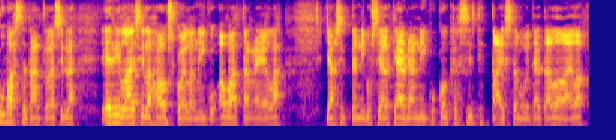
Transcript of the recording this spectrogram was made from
kuvastetaan tällaisilla erilaisilla hauskoilla niin kuin avatareilla, ja sitten niin kuin siellä käydään niin kuin konkreettisesti taisteluita ja tällä lailla.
